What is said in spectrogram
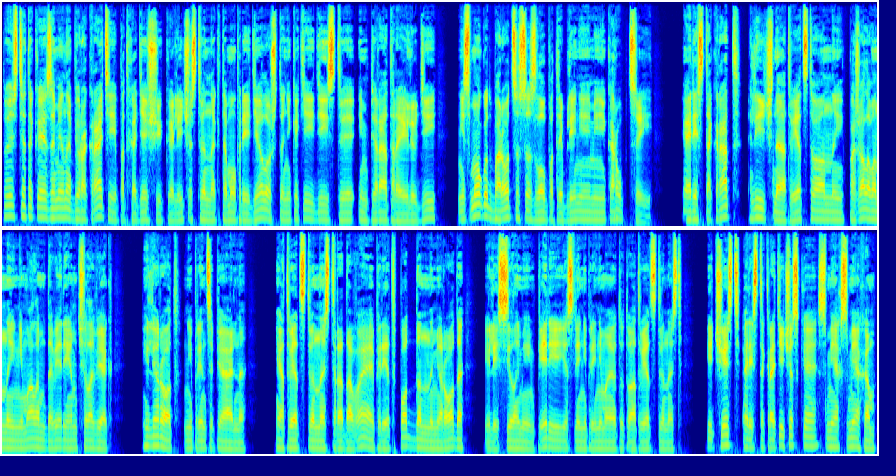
То есть это такая замена бюрократии, подходящей количественно к тому пределу, что никакие действия императора и людей не смогут бороться со злоупотреблениями и коррупцией. И аристократ, лично ответственный, пожалованный немалым доверием человек, или род, не принципиально, и ответственность родовая перед подданными рода или силами империи, если не принимают эту ответственность, и честь аристократическая, смех смехом,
